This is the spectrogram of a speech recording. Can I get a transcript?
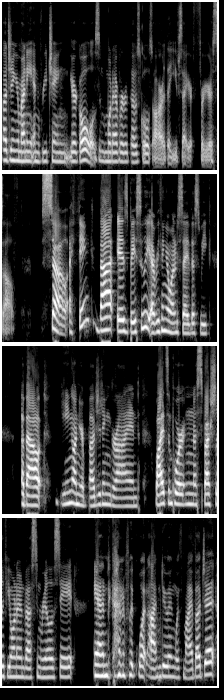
budgeting your money, and reaching your goals and whatever those goals are that you've set for yourself. So, I think that is basically everything I wanted to say this week about being on your budgeting grind, why it's important, especially if you want to invest in real estate and kind of like what I'm doing with my budget.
